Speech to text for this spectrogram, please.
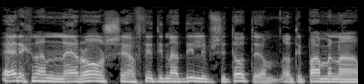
έριχναν νερό σε αυτή την αντίληψη τότε, ότι πάμε να,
